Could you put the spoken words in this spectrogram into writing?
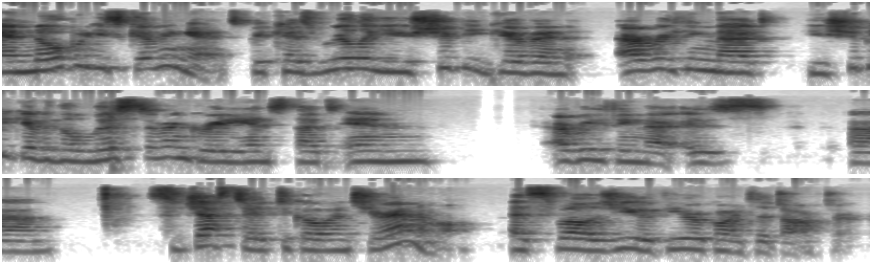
and nobody's giving it because really you should be given everything that you should be given the list of ingredients that's in everything that is uh, suggested to go into your animal, as well as you if you were going to the doctor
